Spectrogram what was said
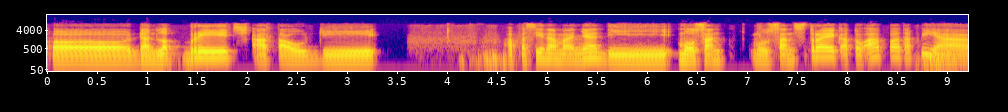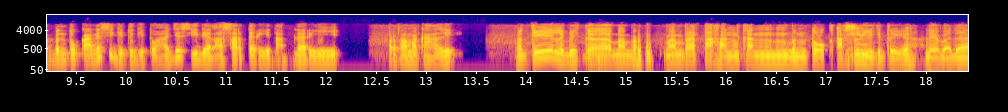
eh, Dunlop Bridge atau di apa sih namanya di Mulsan Mulsan Strike atau apa. Tapi ya bentukannya sih gitu-gitu aja sih De La Sarthe dari dari pertama kali. Berarti lebih ke memper- mempertahankan bentuk asli gitu ya daripada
